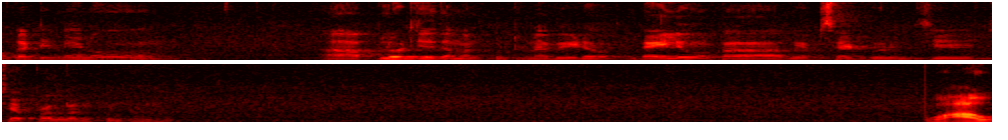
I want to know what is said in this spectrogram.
ఒకటి నేను అప్లోడ్ చేద్దాం అనుకుంటున్నా వీడియో. డైలీ ఒక వెబ్సైట్ గురించి చెప్పాలనుకుంటున్నాను వావ్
